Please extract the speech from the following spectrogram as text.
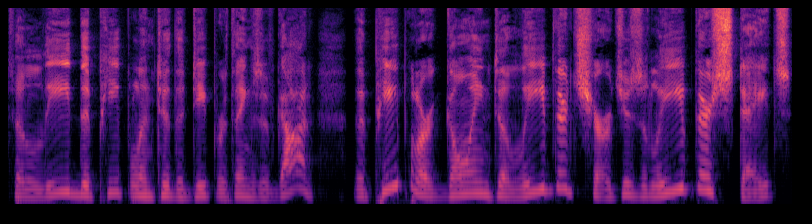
to lead the people into the deeper things of God. The people are going to leave their churches, leave their states.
